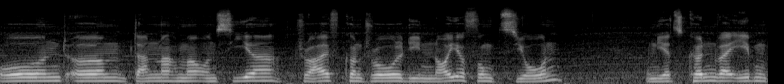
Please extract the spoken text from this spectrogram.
Und ähm, dann machen wir uns hier Drive Control die neue Funktion. Und jetzt können wir eben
